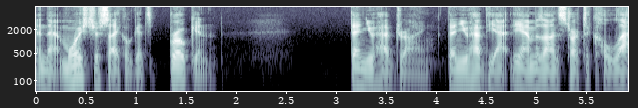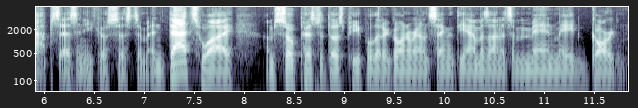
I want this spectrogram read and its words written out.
and that moisture cycle gets broken then you have drying then you have the the amazon start to collapse as an ecosystem and that's why i'm so pissed at those people that are going around saying that the amazon is a man-made garden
